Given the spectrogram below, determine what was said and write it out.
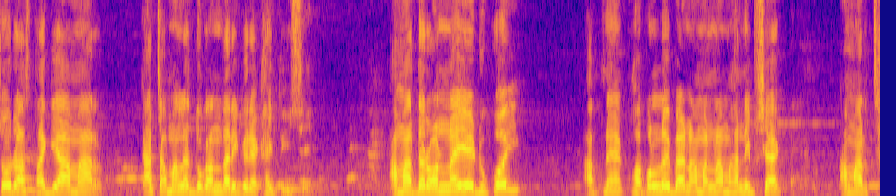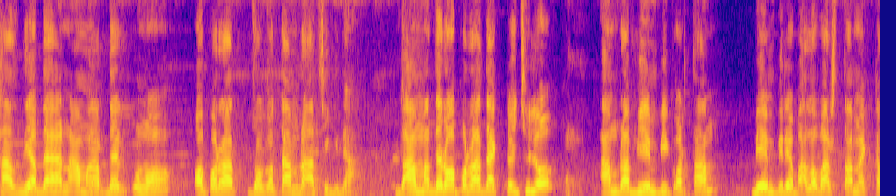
চৌরাস্তা গিয়া আমার কাঁচামালের দোকানদারি করে খাইতেইছে আমাদের অন্যায় এডুকই আপনি খবর লইবেন, আমার নাম হানিফ শেখ। আমার ছাঁচ দিয়া দেন, আমাদের কোনো অপরাধ জগতে আমরা আছি কিনা। কিন্তু আমাদের অপরাধ একটাই ছিল, আমরা বিএমপি করতাম, বিএমপিরে ভালোবাসতাম, একটা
